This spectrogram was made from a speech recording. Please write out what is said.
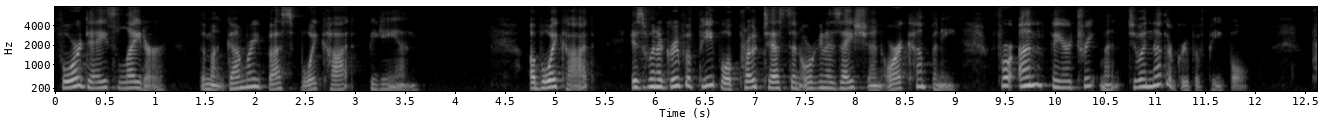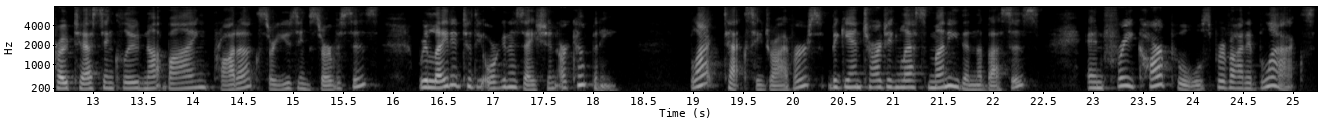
Four days later, the Montgomery bus boycott began. A boycott is when a group of people protests an organization or a company for unfair treatment to another group of people. Protests include not buying products or using services related to the organization or company. Black taxi drivers began charging less money than the buses, and free carpools provided blacks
